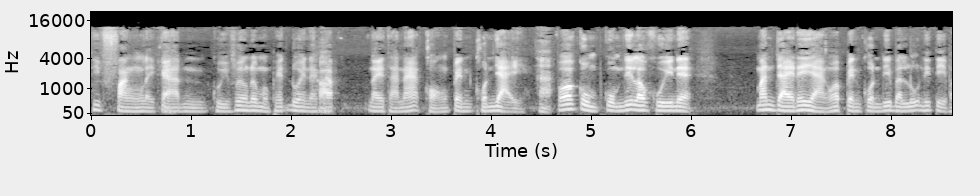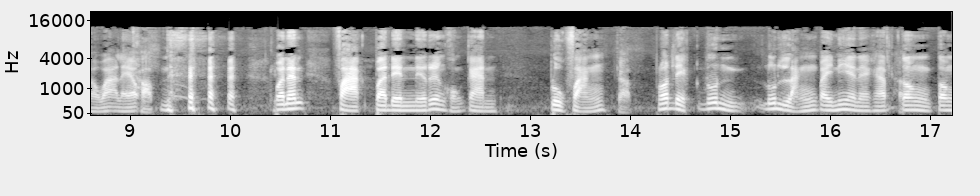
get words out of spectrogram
ที่ฟังรายการคุยเฟื่องเรื่องเมืองเพชรด้วยนะคครัรับบในฐานะของเป็นคนใหญ่อะเพราะว่ากลุ่มกลุ่มที่เราคุยเนี่ย มั่นใจได้อย่างว่าเป็นคนที่บรรลุนิติภาวะแล้วครับเพราะฉะนั้นฝากประเด็นในเรื่องของการปลูกฝังครับเพราะเด็กรุ่นรุ่นหลังไปเนี่ยนะครับครับ ต้องต้อง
